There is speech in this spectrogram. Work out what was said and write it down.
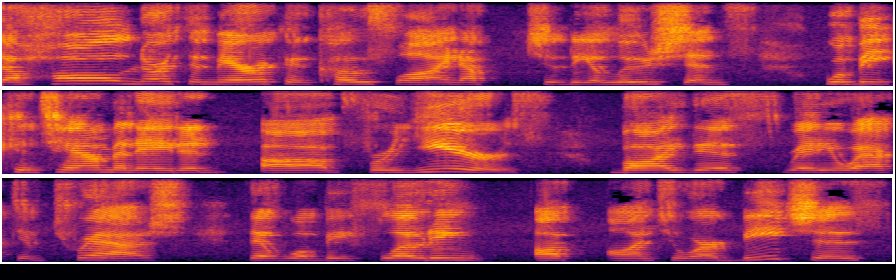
The whole North American coastline up to the Aleutians will be contaminated uh, for years by this radioactive trash that will be floating up onto our beaches.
